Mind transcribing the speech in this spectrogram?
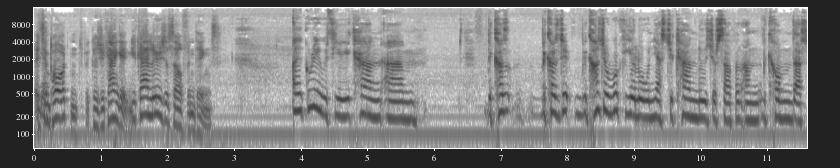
It's Yeah. important because you can't get you can't lose yourself in things. I agree with you. You can, um, because because because you're working alone, yes, you can lose yourself and, and become that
